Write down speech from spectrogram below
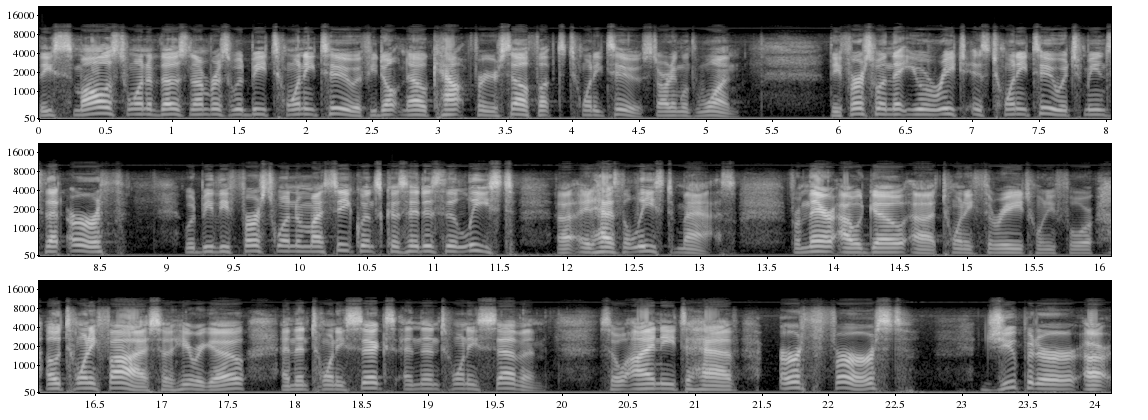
The smallest one of those numbers would be 22. If you don't know, count for yourself up to 22, starting with 1. The first one that you will reach is 22, which means that Earth would be the first one in my sequence because it is the least, uh, it has the least mass. From there, I would go uh, 23, 24, oh, 25. So here we go. And then 26, and then 27. So I need to have Earth first, Jupiter, uh,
